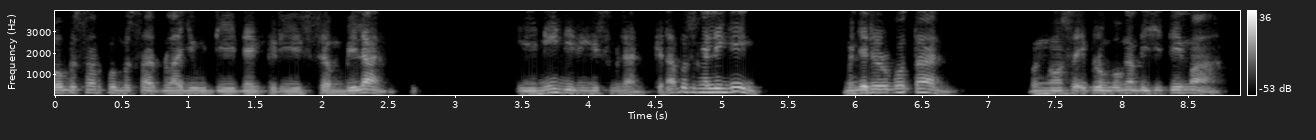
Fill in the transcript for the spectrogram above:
pembesar-pembesar Melayu di Negeri Sembilan? Ini di Negeri Sembilan. Kenapa Sungai Linggi menjadi rebutan? Menguasai pelumbungan biji timah.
